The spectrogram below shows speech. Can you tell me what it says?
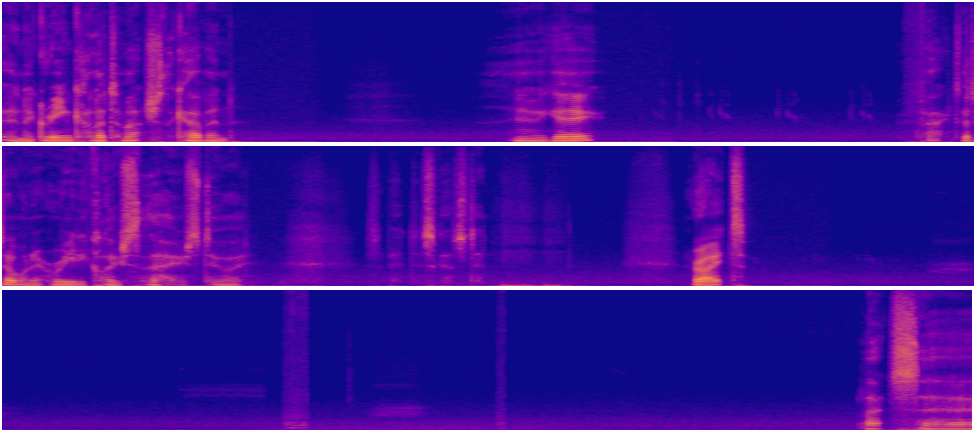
in a green colour to match the cabin. There we go. In fact, I don't want it really close to the house, do I? It's a bit disgusting. Right. Let's uh,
